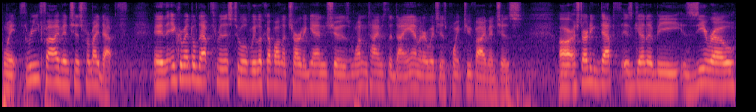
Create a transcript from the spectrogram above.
0.35 inches for my depth. And the incremental depth for this tool, if we look up on the chart again, shows 1 times the diameter, which is 0.25 inches. Our starting depth is going to be 0.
